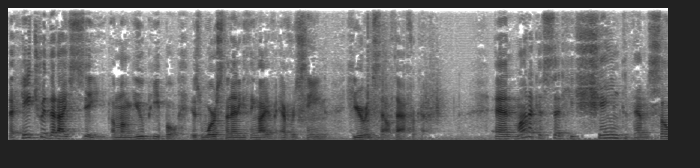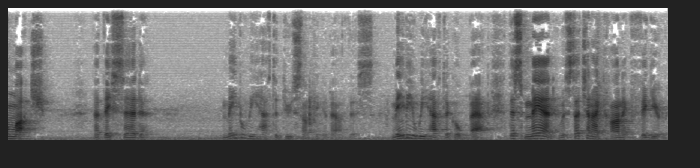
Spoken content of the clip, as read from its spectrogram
The hatred that I see among you people is worse than anything I have ever seen here in South Africa. And Monica said he shamed them so much that they said, maybe we have to do something about this. Maybe we have to go back. This man, who was such an iconic figure,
